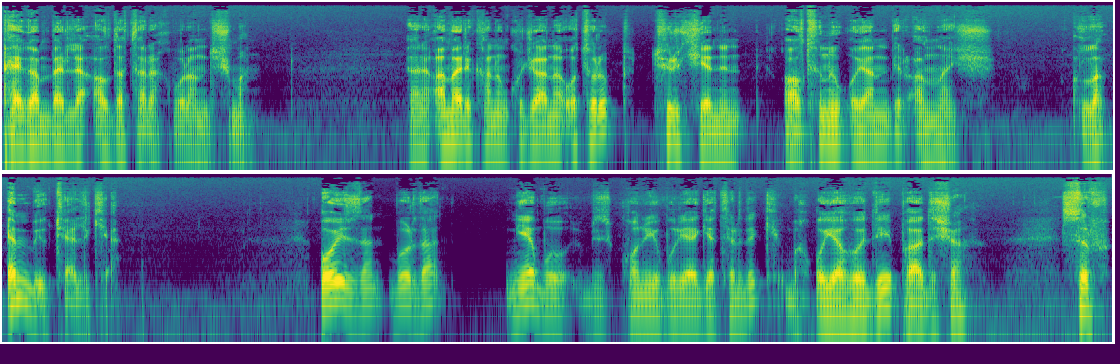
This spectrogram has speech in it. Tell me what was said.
Peygamberle aldatarak vuran düşman. Yani Amerika'nın kucağına oturup Türkiye'nin altını oyan bir anlayış. Allah en büyük tehlike. O yüzden burada niye bu biz konuyu buraya getirdik? Bak o Yahudi padişah sırf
